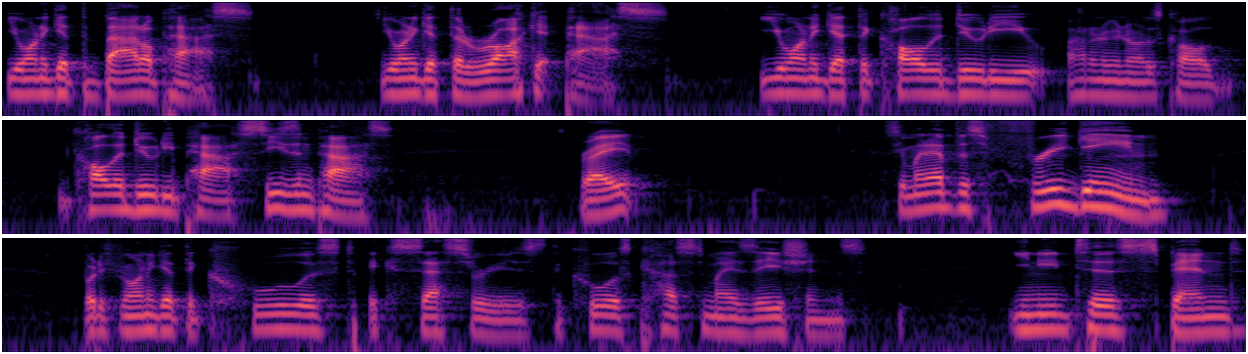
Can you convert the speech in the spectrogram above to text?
You want to get the battle pass. You want to get the Rocket Pass. You want to get the Call of Duty, I don't even know what it's called. Call of Duty Pass, Season Pass, right? So you might have this free game, but if you want to get the coolest accessories, the coolest customizations, you need to spend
